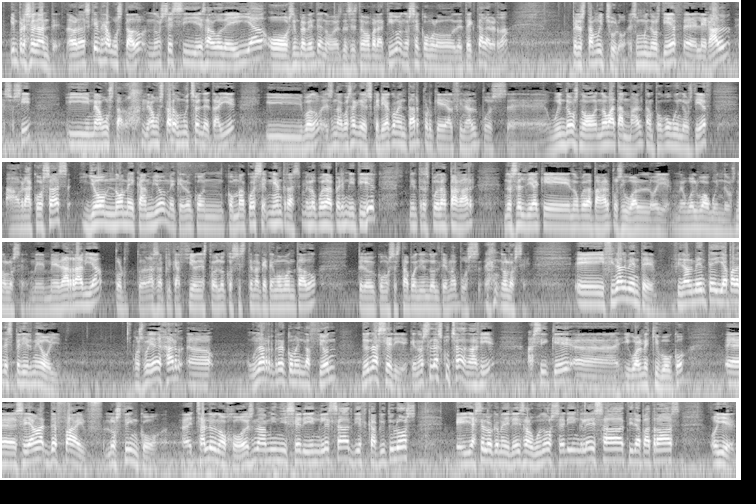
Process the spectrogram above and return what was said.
Impresionante, la verdad es que me ha gustado, no sé si es algo de IA o simplemente no, es del sistema operativo, no sé cómo lo detecta la verdad, pero está muy chulo, es un Windows 10 eh, legal, eso sí, y me ha gustado, me ha gustado mucho el detalle y bueno, es una cosa que os quería comentar porque al final pues eh, Windows no, no, va tan mal, tampoco Windows 10, habrá cosas, yo no me cambio, me quedo con, con macOS mientras me lo pueda permitir, mientras pueda pagar, no es el día que no pueda pagar, pues igual, oye, me vuelvo a Windows, no lo sé, me, me da rabia por todas las aplicaciones, todo el ecosistema que tengo montado, pero como se está poniendo el tema, pues no lo sé. Eh, finalmente, finalmente, ya para despedirme hoy, os voy a dejar uh, una recomendación de una serie que no se la ha escuchado a nadie, así que uh, igual me equivoco. Uh, se llama The Five, Los Cinco. Echadle un ojo, es una miniserie inglesa, 10 capítulos. ya sé lo que me diréis algunos, serie inglesa, tira para atrás. Oye,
